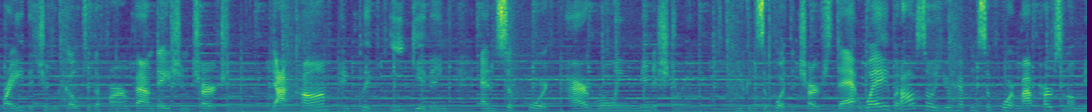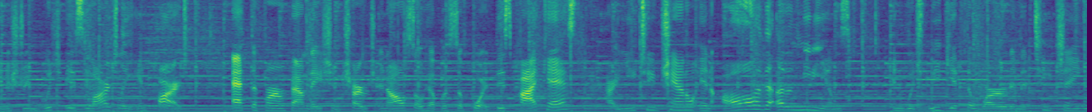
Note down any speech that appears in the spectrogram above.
pray that you would go to the Firm Foundation Church.com and click e giving and support our growing ministry. You can support the church that way, but also you're helping support my personal ministry, which is largely in part at the Firm Foundation Church, and also help us support this podcast, our YouTube channel, and all of the other mediums in which we get the word and the teachings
